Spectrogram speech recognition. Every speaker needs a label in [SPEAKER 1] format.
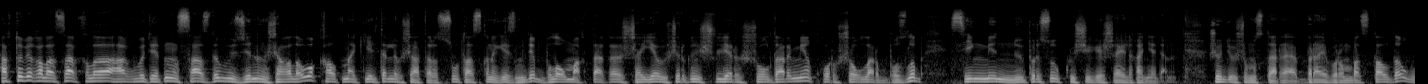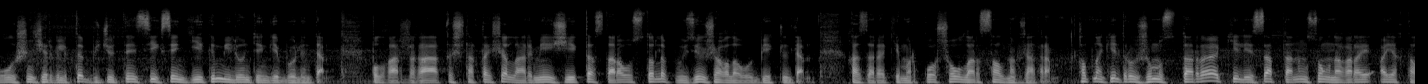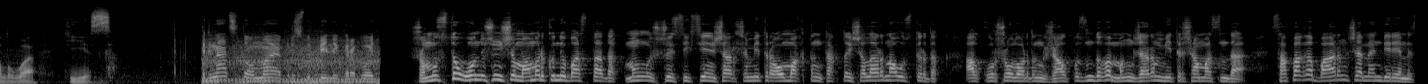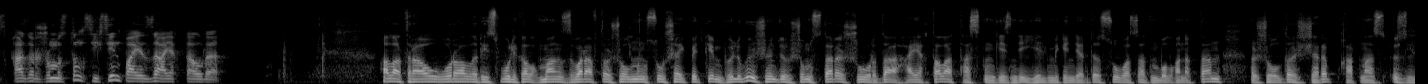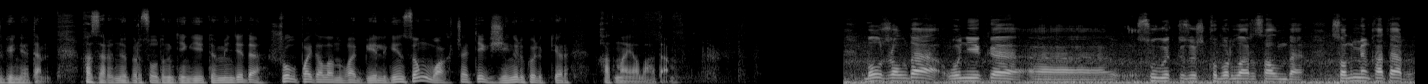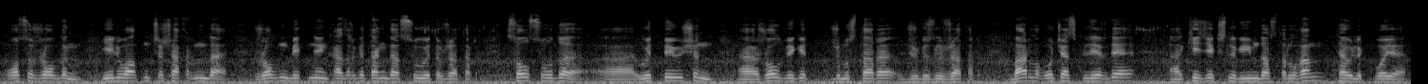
[SPEAKER 1] Ақтөбе қаласы арқылы ағып өтетін Сазды өзенінің жағалауы қалпына келтіріліп жатыр. Су тасқыны кезінде бұл аумақтағы жаяу жүргіншілер жолдары мен қоршаулар бұзылып, сең мен нөпір су көшеге шайылған еді. Жөндеу жұмыстары бір ай бұрын басталды. Ол үшін жергілікті бюджеттен 82 миллион теңге бөлінді. Бұл қаржыға қыш тақтайшалары мен жиектастар ауыстырылып, өзен жағалауы бекітілді. Қазір темір қоршаулар салынып жатыр. Қалпына келтіру жұмыстары келесі аптаның соңына қарай аяқталуы тиіс.
[SPEAKER 2] 13 мая приступили к работе.
[SPEAKER 3] Жұмысты 13 мамыр күні бастадық. 1380 шаршы метр аумақтың тақтайшаларын ауыстырдық. Ал қоршаулардың жалпы ұзындығы 1000 жарым метр шамасында. Сапаға барынша мән береміз. Қазір жұмыстың 80 пайызы аяқталды.
[SPEAKER 1] Ал Атырау Орал республикалық маңызы бар автожолының су шайып кеткен бөлігін жөндеу жұмыстары жуырда аяқтала тасқын кезінде ел мекендерді су басатын болғандықтан жолды жырып қатынас үзілген еді. Қазір нөпір судың деңгейі төмендеді. Жол пайдалануға берілген соң уақытша тек жеңіл көліктер қатынай алады
[SPEAKER 4] бұл жолда 12 ә, су өткізгіш құбырлары салынды. Сонымен қатар осы жолдың 56 шақырымында жолдың бетінен қазіргі таңда су өтіп жатыр. Сол суды өтпеу үшін жол бекет жұмыстары жүргізіліп жатыр. Барлық учаскелерде кезекшілік ұйымдастырылған тәулік бойы.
